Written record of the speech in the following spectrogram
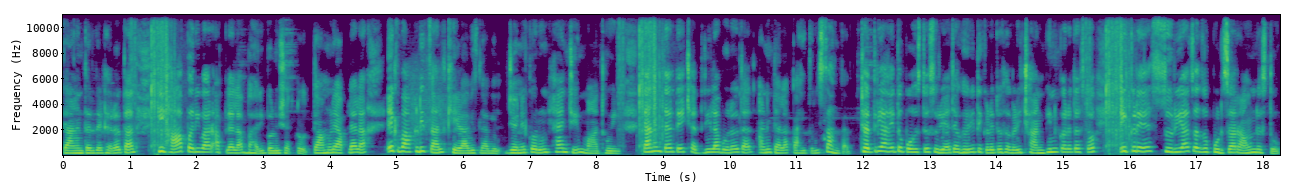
त्यानंतर ते ठरवतात की हा परिवार आपल्याला भारी पडू शकतो. त्यामुळे आपल्याला एक वाकडी चाल खेळावीच लागेल जेणेकरून ह्यांची मात होईल. त्यानंतर ते छत्रीला बोलवतात आणि त्याला काहीतरी सांगतात. छत्री आहे तो पोहोचतो सूर्याच्या घरी तिकडे तो सगळी छानबीन करत असतो. इकडे सूर्याचा जो पुढचा राऊंड असतो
